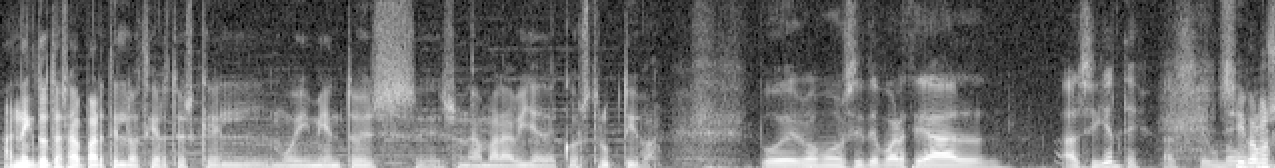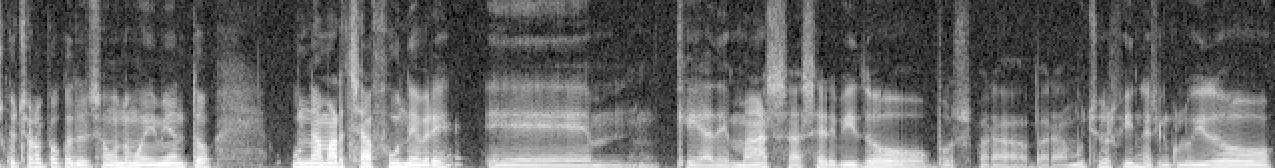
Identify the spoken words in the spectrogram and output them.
anécdotas aparte, lo cierto es que el movimiento es, es una maravilla de constructiva. Pues vamos, si te parece, al, al siguiente. Al segundo sí, movimiento. vamos a escuchar un poco del segundo movimiento. Una marcha fúnebre eh, que además ha servido pues, para, para, muchos fines, incluido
